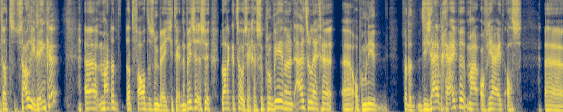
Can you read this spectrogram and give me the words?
dat zou je denken. Uh, maar dat, dat valt dus een beetje tegen. Ze, ze, laat ik het zo zeggen. Ze proberen het uit te leggen uh, op een manier zodat die zij begrijpen. Maar of jij het als uh,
